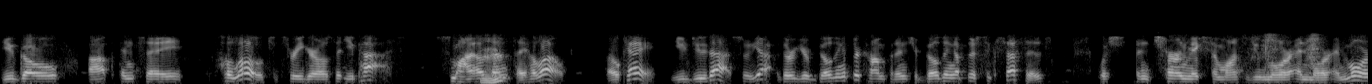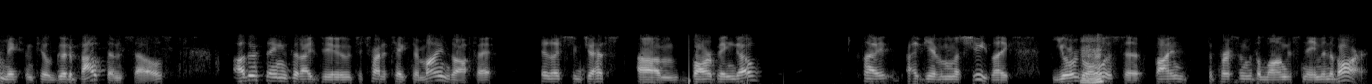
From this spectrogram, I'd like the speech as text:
you go up and say hello to three girls that you pass. Smile, mm-hmm. then say hello. Okay, you do that. So yeah, you're building up their confidence. You're building up their successes, which in turn makes them want to do more and more and more. Makes them feel good about themselves other things that I do to try to take their minds off it is I suggest um, bar bingo. I I give them a sheet like your goal mm-hmm. is to find the person with the longest name in the bar.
